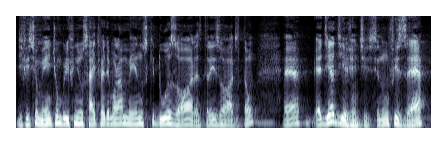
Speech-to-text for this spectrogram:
dificilmente um briefing de um site vai demorar menos que duas horas, três horas. Então é, é dia a dia, gente. Se não fizer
